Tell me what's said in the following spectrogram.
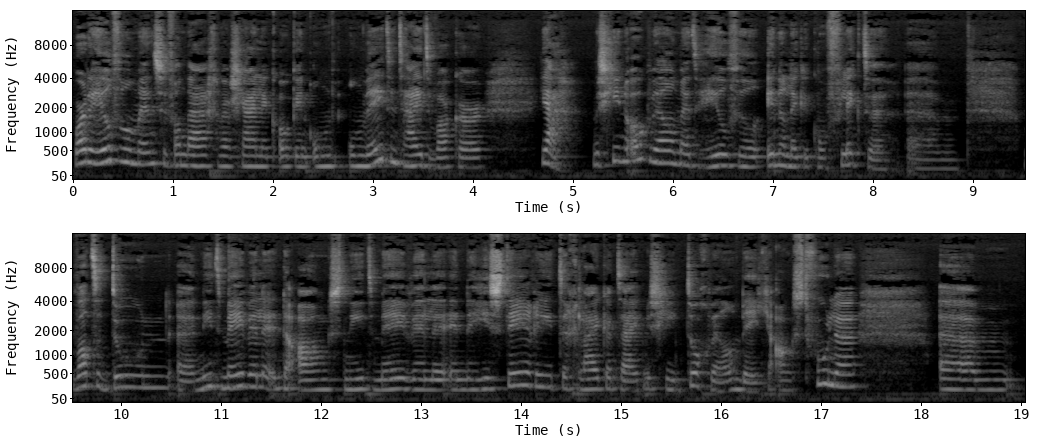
Worden heel veel mensen vandaag waarschijnlijk ook in onwetendheid wakker. Ja, misschien ook wel met heel veel innerlijke conflicten. Um, wat te doen, uh, niet mee willen in de angst, niet mee willen in de hysterie, tegelijkertijd misschien toch wel een beetje angst voelen. Um,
